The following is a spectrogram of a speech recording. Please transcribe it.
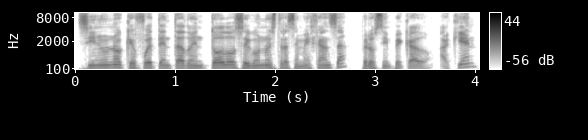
sino uno que fue tentado en todo según nuestra semejanza, pero sin pecado. ¿A quién?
